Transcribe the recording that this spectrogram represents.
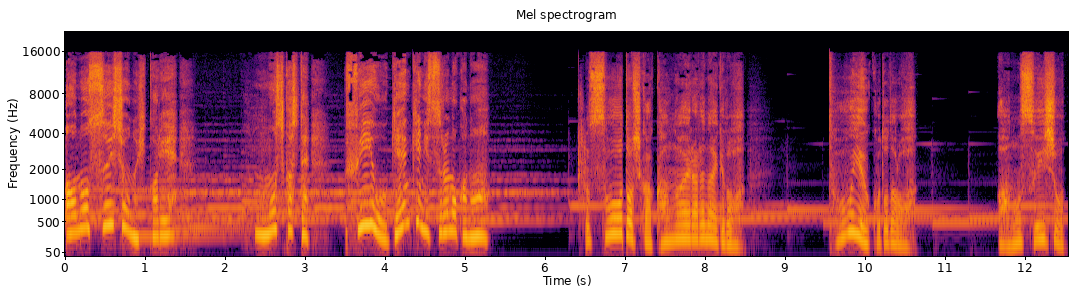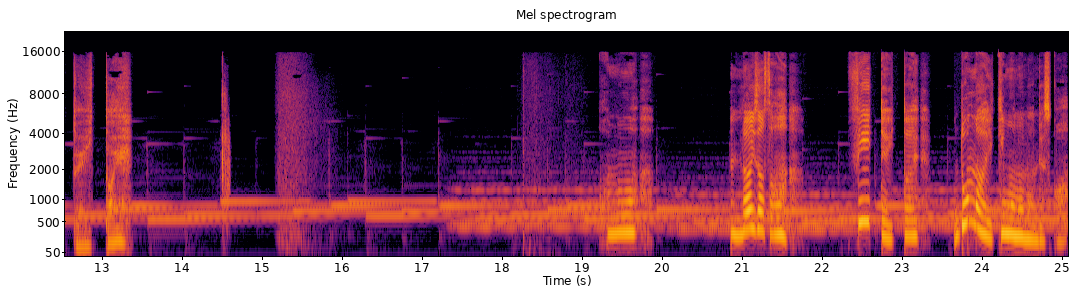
あの水晶の光。もしかしてフィーを元気にするのかな？そうとしか考えられないけどどういうことだろう？あの水晶って一体？ライザさんフィーって一体どんな生き物なんですか？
